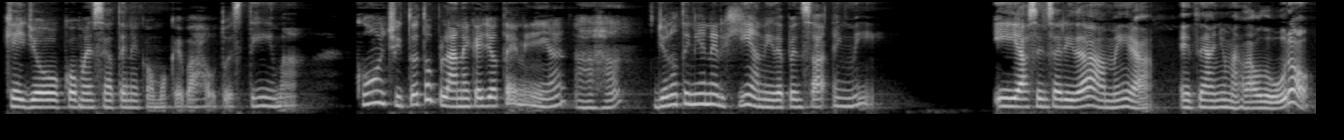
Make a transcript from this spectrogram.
que yo comencé a tener como que baja autoestima. Conchi, y todos estos planes que yo tenía, yo no tenía energía ni de pensar en mí. Y a sinceridad, mira, este año me ha dado duro.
